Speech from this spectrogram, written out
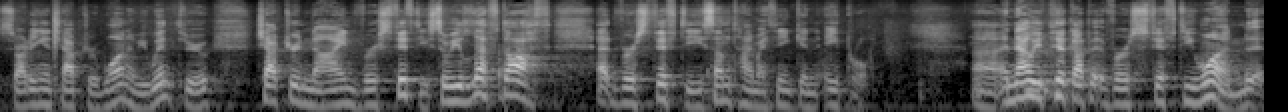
starting in chapter one, and we went through chapter nine, verse fifty. So we left off at verse fifty sometime, I think, in April. Uh, and now we pick up at verse 51.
